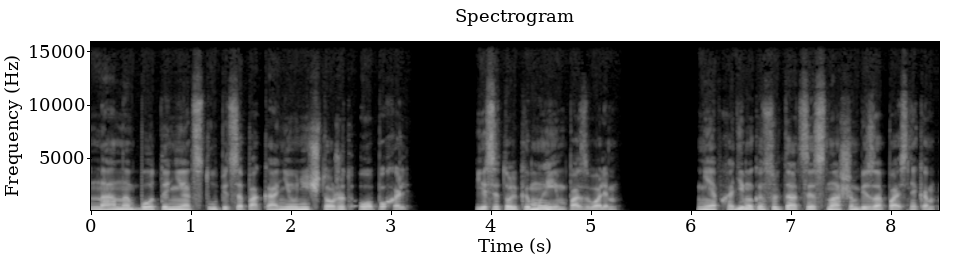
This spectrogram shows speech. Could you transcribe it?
Нано-боты не отступится, пока не уничтожат опухоль. Если только мы им позволим. Необходима консультация с нашим безопасником.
